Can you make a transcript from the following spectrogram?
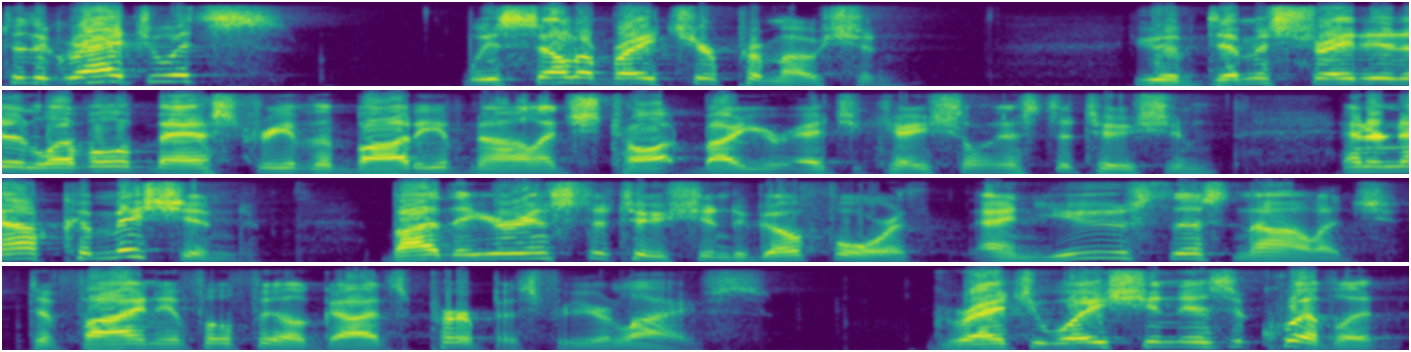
To the graduates, we celebrate your promotion. You have demonstrated a level of mastery of the body of knowledge taught by your educational institution and are now commissioned by the, your institution to go forth and use this knowledge to find and fulfill God's purpose for your lives. Graduation is equivalent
